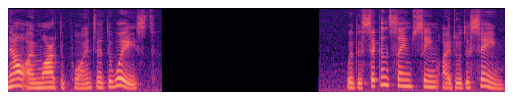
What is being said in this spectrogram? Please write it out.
Now I mark the point at the waist. With the second same seam I do the same.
